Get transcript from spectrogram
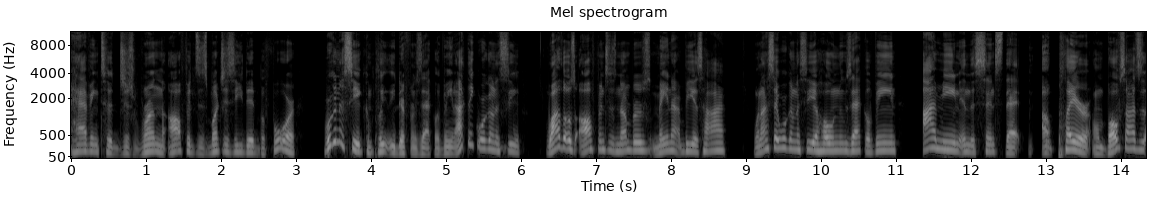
having to just run the offense as much as he did before, we're going to see a completely different Zach LaVine. I think we're going to see, while those offenses numbers may not be as high, when I say we're going to see a whole new Zach LaVine, I mean in the sense that a player on both sides,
